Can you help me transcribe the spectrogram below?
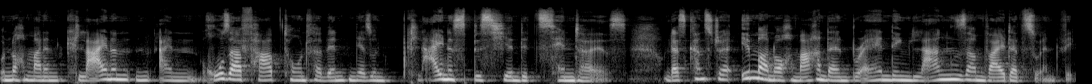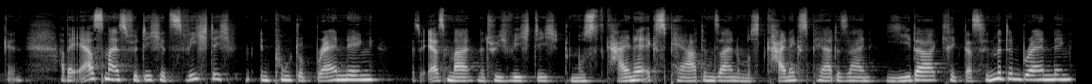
und noch mal einen kleinen, einen rosa Farbton verwenden, der so ein kleines bisschen dezenter ist. Und das kannst du ja immer noch machen, dein Branding langsam weiterzuentwickeln. Aber erstmal ist für dich jetzt wichtig in puncto Branding also erstmal natürlich wichtig, du musst keine Expertin sein, du musst kein Experte sein. Jeder kriegt das hin mit dem Branding.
